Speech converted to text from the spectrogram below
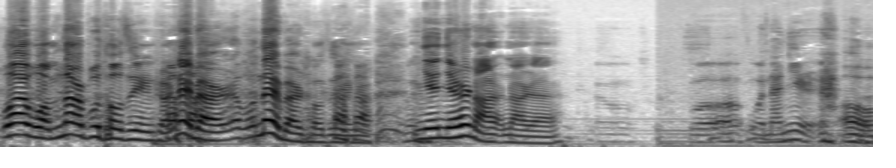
我我们那儿不偷自行车，那边儿我那边儿偷自行车。您您是哪哪人？我我南京人。哦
